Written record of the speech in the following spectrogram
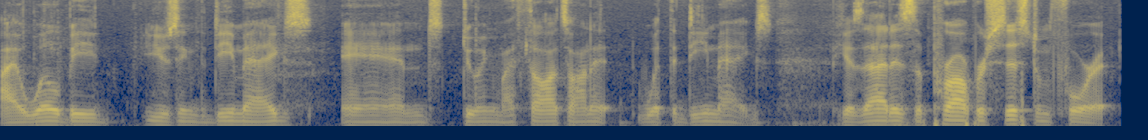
I will be using the D mags and doing my thoughts on it with the D mags because that is the proper system for it.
